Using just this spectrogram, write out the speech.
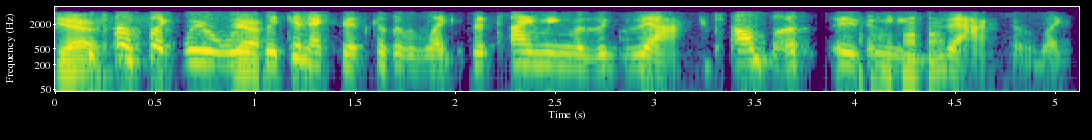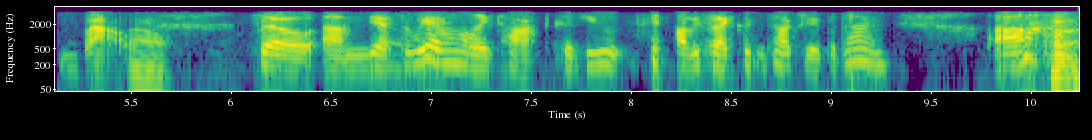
Yeah. It sounds like we were Yeah. weirdly connected because it was like the timing was exact, almost. I mean, Uh-huh. exact. I was like, wow. Wow. So um yeah, so we haven't really talked because you obviously I couldn't talk to you at the time. Um, Huh.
